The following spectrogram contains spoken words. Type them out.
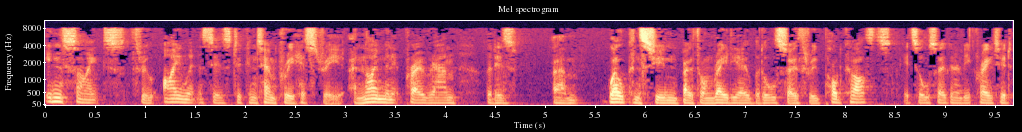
insights through eyewitnesses to contemporary history, a nine minute program that is um, well consumed both on radio but also through podcasts. It's also going to be created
